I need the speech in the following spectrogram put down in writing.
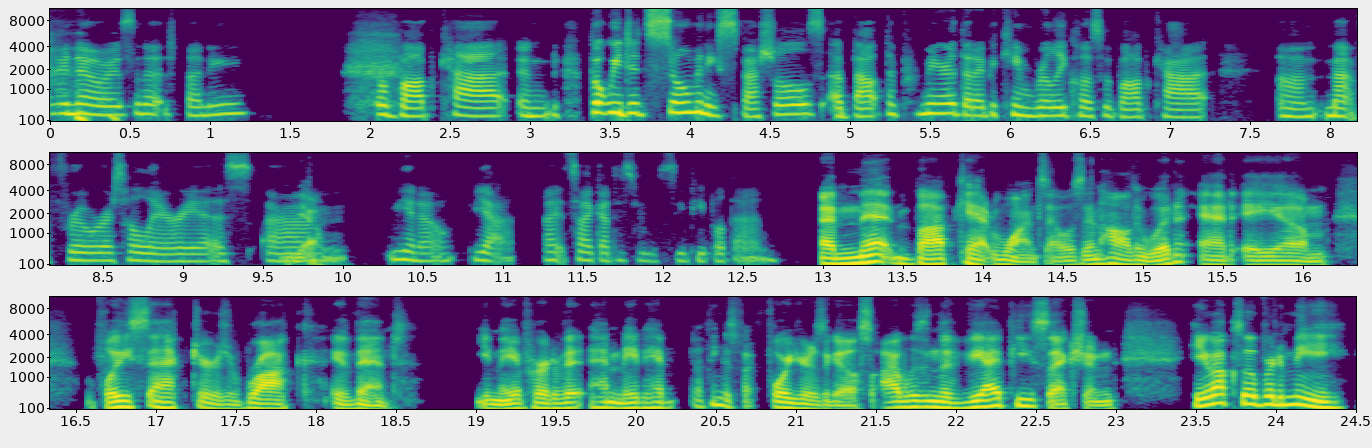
I know, isn't it funny? Or Bobcat, and but we did so many specials about the premiere that I became really close with Bobcat. Um, Matt Frewer is hilarious. Um, Yeah. You know, yeah. I, so I got to sort of see people then. I met Bobcat once. I was in Hollywood at a um, voice actors rock event. You may have heard of it. Maybe had, I think it's like four years ago. So I was in the VIP section. He walks over to me,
